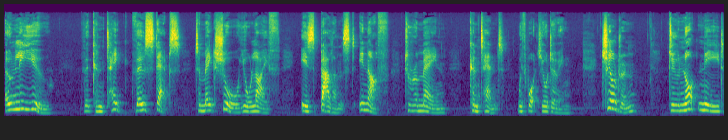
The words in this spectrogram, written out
only you that can take those steps to make sure your life is balanced enough to remain content with what you're doing. Children do not need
